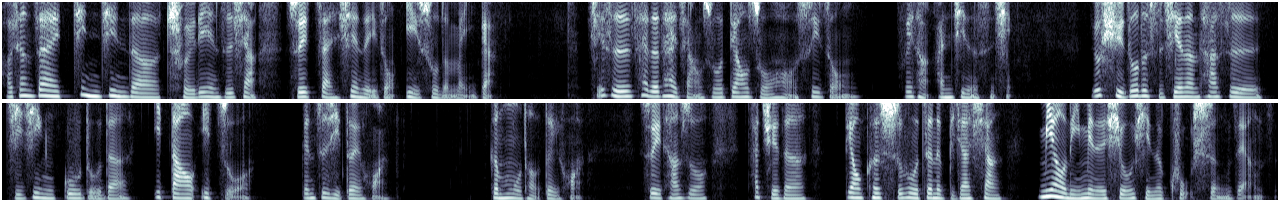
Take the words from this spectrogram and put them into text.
好像在静静的锤炼之下，所以展现的一种艺术的美感。其实蔡德泰讲说，雕琢哈是一种非常安静的事情。有许多的时间呢，他是极尽孤独的，一刀一琢，跟自己对话，跟木头对话。所以他说，他觉得雕刻师傅真的比较像庙里面的修行的苦僧这样子。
